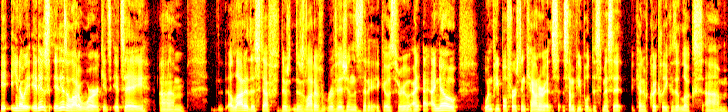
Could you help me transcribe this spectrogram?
it, you know, it, it is it is a lot of work. It's it's a um, a lot of this stuff. There's there's a lot of revisions that it, goes through. I, I, I know when people first encounter it, some people dismiss it kind of quickly because it looks um,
